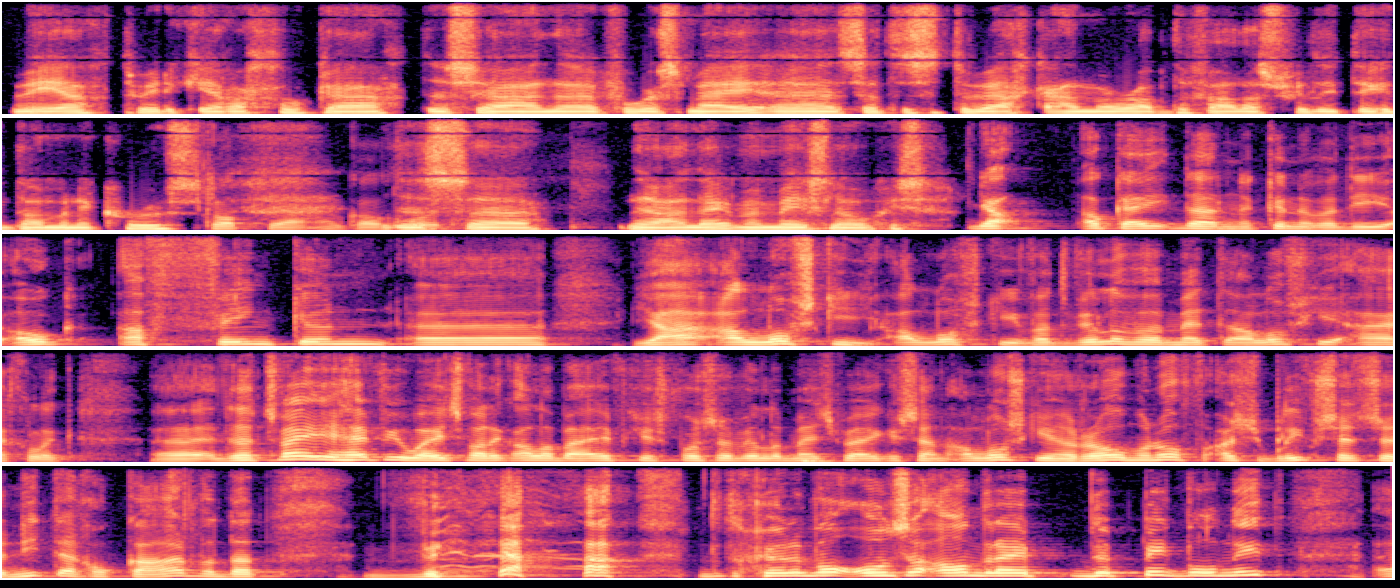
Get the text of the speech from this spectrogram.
Weer, tweede keer achter elkaar. Dus ja, en, volgens mij zetten ze te werken aan Rob de Valles tegen Dominic Cruz. Klopt, ja. Ook, dus ja, lijkt me het meest logisch. Ja, oké, dan kunnen we die ook afvinken. Uh, ja, Alowski, Alowski, wat willen we met Alowski eigenlijk? Uh, de twee heavyweights waar ik allebei eventjes voor zou willen matchmaken zijn Alowski en Romanov. Alsjeblieft, zet ze niet tegen elkaar, want dat, dat gunnen we onze André de Pitbull niet. Uh,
